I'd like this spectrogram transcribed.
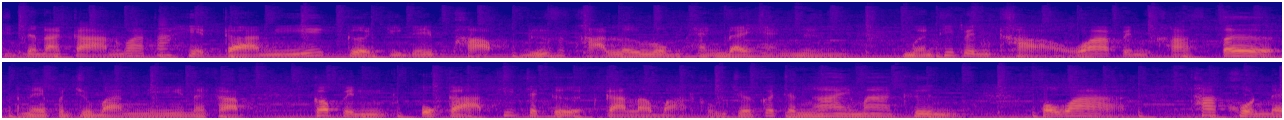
จินตนาการว่าถ้าเหตุการณ์นี้เกิดอยู่ในผับ หรือสถานเริงรมแห่งใดแห่งหนึ่ง เหมือนที่เป็นข่าวว่าเป็นคลัสเตอร์ในปัจจุบันนี้นะครับก็เป็นโอกาสที่จะเกิดการระบาดของเชื้อก็จะง่ายมากขึ้น เพราะว่า ถ้าคนใด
